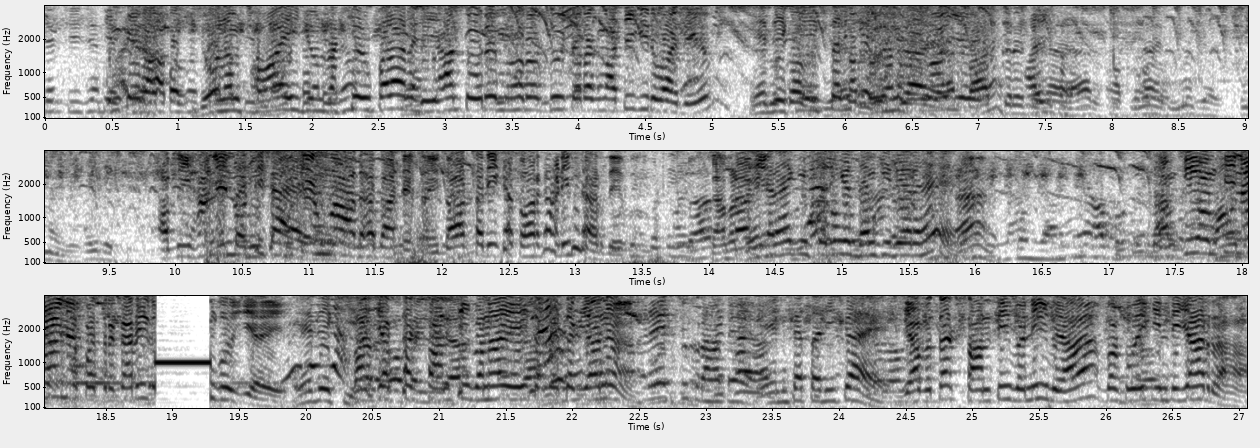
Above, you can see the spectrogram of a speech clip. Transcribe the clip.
ये चीज़ें इनके जोन हम छवाई जोन रखे ऊपर आ रहे हैं। बिहान तोरे मोहर दो टरक माटी गिरवा दे ये देखिए इस तरीके से हम- बात करे यार सुनिए अब बिहाने नोटिस तरीका है। हुआ आधा बाटे सही तो और तरीका तो हर गाड़ी में डाल दे घबरा देख रहे हैं किस तरीके धमकी दे रहे हैं। धमकी उमकी नहीं ना पत्रकारी घुस जाए बस जब तक शांति बनाए यही तब तक जाना ये इनका तरीका है। जब तक शांति बनी भैया बस वही इंतज़ार रहा।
